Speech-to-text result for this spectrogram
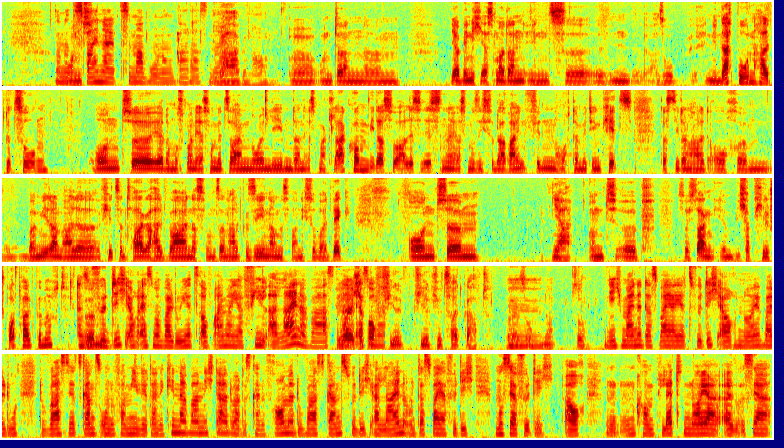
So eine Und- zweieinhalb Zimmerwohnung war das, ne? Ja, genau. Und dann ja, bin ich erstmal dann ins, in, also in den Dachboden halt gezogen. Und äh, ja, da muss man erstmal mit seinem neuen Leben dann erstmal klarkommen, wie das so alles ist. Ne? Erstmal sich so da reinfinden, auch da mit den Kids, dass die dann halt auch ähm, bei mir dann alle 14 Tage halt waren, dass wir uns dann halt gesehen haben. Es war nicht so weit weg. Und ähm, ja, und äh, soll ich sagen, ähm, ich habe viel Sport halt gemacht. Also ähm, für dich auch erstmal, weil du jetzt auf einmal ja viel alleine warst. Ne? ja, ich habe auch viel, viel, viel Zeit gehabt oder so. Mhm. Ne? so. Nee, ich meine, das war ja jetzt für dich auch neu, weil du, du warst jetzt ganz ohne Familie. Deine Kinder waren nicht da, du hattest keine Frau mehr, du warst ganz für dich alleine und das war ja für dich, muss ja für dich auch ein, ein komplett neuer, also ist ja,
